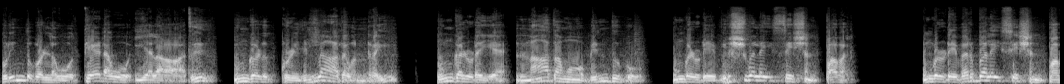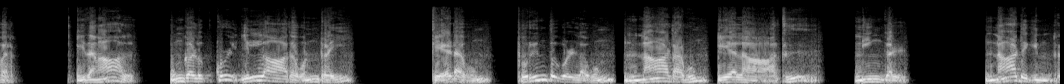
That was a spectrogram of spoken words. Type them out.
புரிந்து கொள்ளவோ தேடவோ இயலாது. உங்களுக்குள் இல்லாத ஒன்றை உங்களுடைய நாதமோ பிந்துவோ உங்களுடைய விஷுவலைசேஷன் பவர் உங்களுடைய வெர்பலைசேஷன் பவர் இதனால் உங்களுக்குள் இல்லாத ஒன்றை தேடவும் புரிந்து கொள்ளவும் நாடவும் இயலாது. நீங்கள் நாடுகின்ற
